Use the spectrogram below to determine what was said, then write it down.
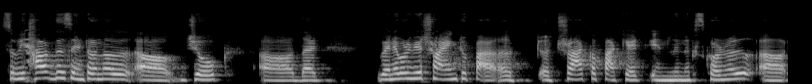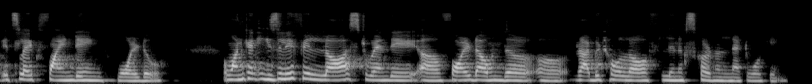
So we have this internal joke that whenever we're trying to track a packet in Linux kernel, it's like finding Waldo one can easily feel lost when they uh, fall down the uh, rabbit hole of Linux kernel networking.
